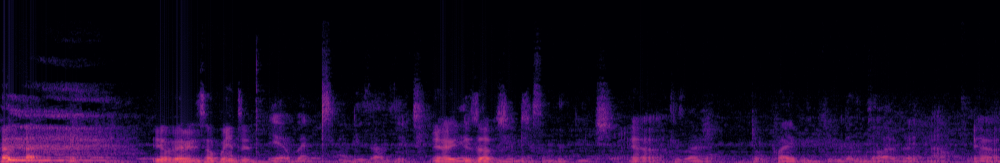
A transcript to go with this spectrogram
news. You're very disappointed. yeah, but he deserves it. Yeah, he He's a deserves it. on the pitch. Yeah, He's one of the top five midfielders in the world right now. yeah.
